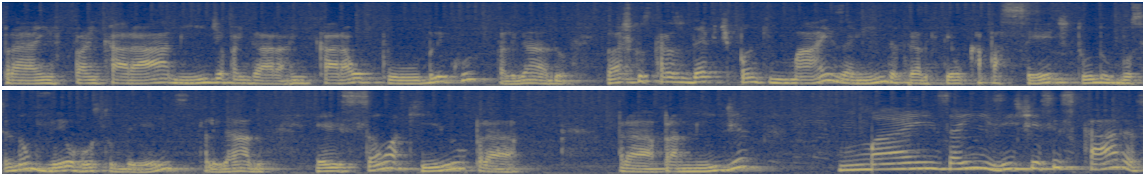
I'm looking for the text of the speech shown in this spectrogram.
para encarar a mídia, para encarar, encarar o público, tá ligado? Eu acho que os caras do Daft Punk mais ainda, tá ligado? Que tem o um capacete, tudo, você não vê o rosto deles, tá ligado? Eles são aquilo para para mídia, mas aí existe esses caras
